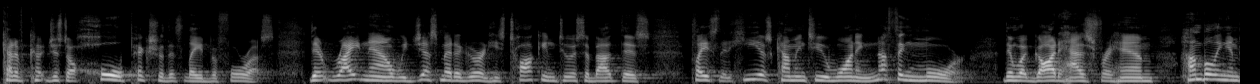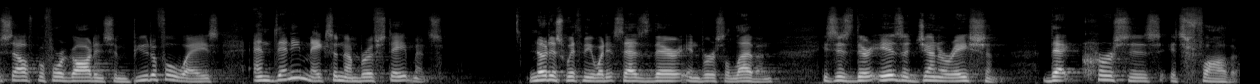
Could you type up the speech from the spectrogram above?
kind of just a whole picture that's laid before us. That right now we just met Agur and he's talking to us about this place that he is coming to wanting nothing more than what God has for him, humbling himself before God in some beautiful ways, and then he makes a number of statements. Notice with me what it says there in verse 11. He says, There is a generation that curses its father.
